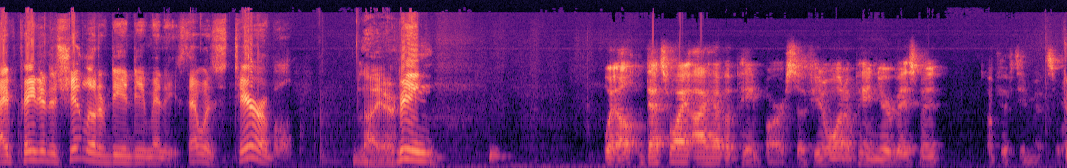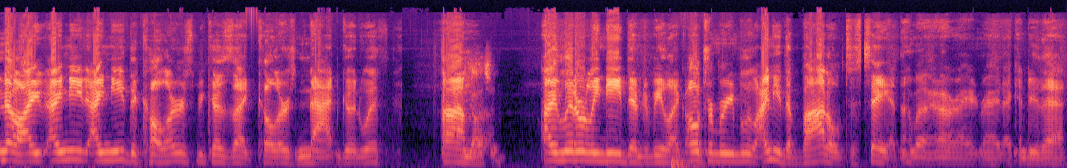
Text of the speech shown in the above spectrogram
I painted a shitload of D and D minis. That was terrible. Liar. Being Well, that's why I have a paint bar. So if you don't want to paint in your basement, I'm 15 minutes away. no, I, I need I need the colors because like colors not good with. Um, Gotcha. I literally need them to be like ultramarine blue. I need the bottle to say it. I'm like, all right, right, I can do that.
